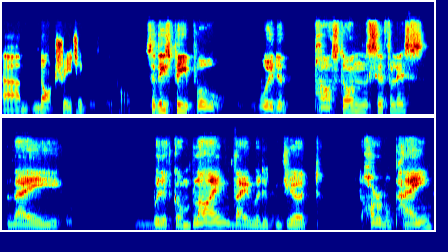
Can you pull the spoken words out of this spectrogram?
um, not treating these people. So these people would have passed on the syphilis, they would have gone blind, they would have endured horrible pain.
